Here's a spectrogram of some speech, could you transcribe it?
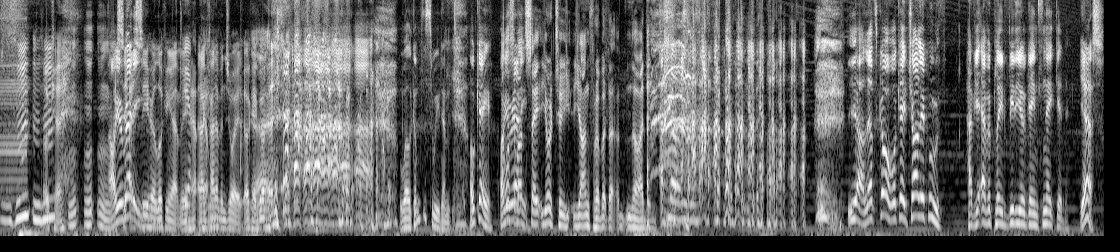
Okay. Mm, are I you see, ready? I see her looking at me, Yeah. and I kind of enjoy it. Okay, go ahead. Welcome to Sweden. Okay, are I you was about to say you're too young for her, but uh, no, I didn't. Yeah, let's go. Okay, Charlie Puth. Have you ever played video games naked? yes.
